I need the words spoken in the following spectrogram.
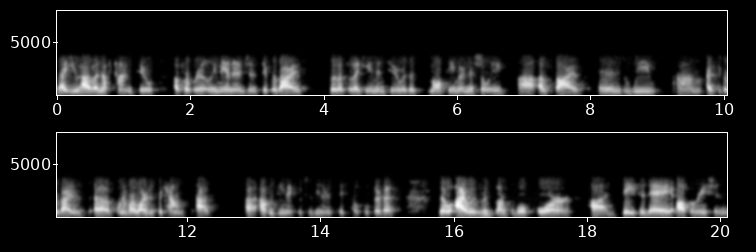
that you have enough time to appropriately manage and supervise. So that's what I came into was a small team initially uh, of five, and we um, I supervised uh, one of our largest accounts at uh, out in Phoenix, which is the United States Postal Service. So I was mm-hmm. responsible for uh, day-to-day operations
